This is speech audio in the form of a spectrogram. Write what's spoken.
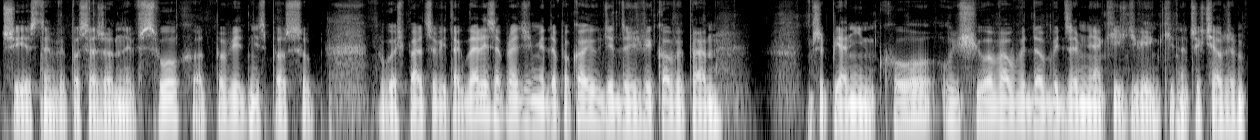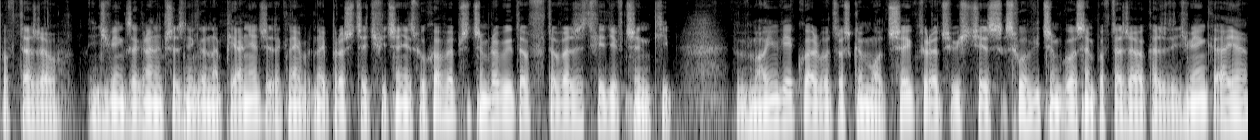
czy jestem wyposażony w słuch w odpowiedni sposób, długość palców i tak dalej. Zaprowadzili mnie do pokoju, gdzie dość wiekowy pan przy pianinku usiłował wydobyć ze mnie jakieś dźwięki. Znaczy chciał, żebym powtarzał dźwięk zagrany przez niego na pianie, czyli tak naj, najprostsze ćwiczenie słuchowe, przy czym robił to w towarzystwie dziewczynki w moim wieku albo troszkę młodszej, która oczywiście z słowiczym głosem powtarzała każdy dźwięk, a ja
